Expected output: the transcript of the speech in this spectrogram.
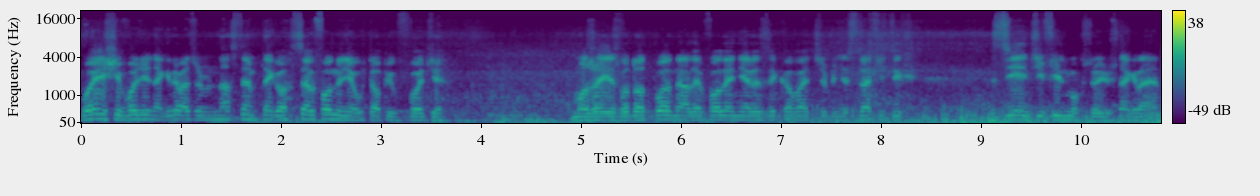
Boję się w wodzie nagrywać, żebym następnego telefonu nie utopił w wodzie. Może jest wodoodporny, ale wolę nie ryzykować, żeby nie stracić tych zdjęć i filmów, które już nagrałem.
